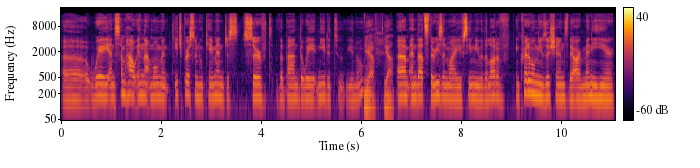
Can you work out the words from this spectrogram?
uh, way. And somehow in that moment, each person who came in just served the band the way it needed to, you know? Yeah, yeah. Um, and that's the reason why you've seen me with a lot of incredible musicians. There are many here.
